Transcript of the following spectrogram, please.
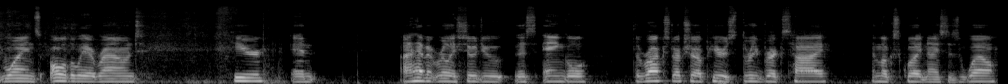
winds all the way around here, and I haven't really showed you this angle the rock structure up here is three bricks high and looks quite nice as well.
